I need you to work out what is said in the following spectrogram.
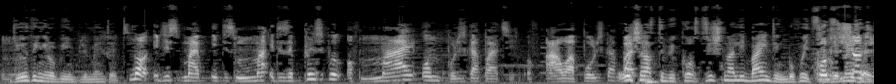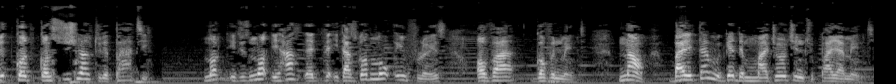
do Mm-hmm. you think it will be implemented? no, it is my, it is my, it is a principle of my own political party, of our political party. Which has to be constitutionally binding before it's constitutional to, implemented. the, con- constitutional to the party. Not it is not it has it has got no influence over government. Now, by the time we get the majority into parliament,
